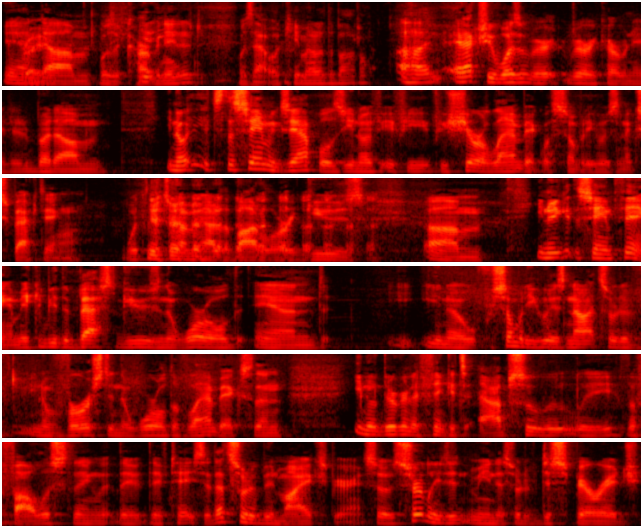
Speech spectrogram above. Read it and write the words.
And Right. um, was it carbonated? Was that what came out of the bottle? uh, it actually wasn't very, very carbonated, but um, you know, it's the same example as you know, if, if you if you share a lambic with somebody who isn't expecting what's coming out of the bottle or a gueuze, um, you know, you get the same thing. I mean, it can be the best gueuze in the world, and you know, for somebody who is not sort of you know versed in the world of lambics, then you know they're going to think it's absolutely the foulest thing that they, they've tasted. That's sort of been my experience. So it certainly didn't mean to sort of disparage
